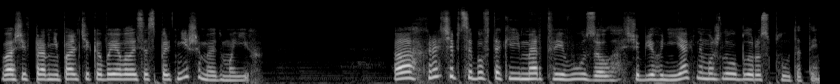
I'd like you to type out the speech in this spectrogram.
ваші вправні пальчики виявилися спритнішими від моїх. Ах, краще б це був такий мертвий вузол, щоб його ніяк неможливо було розплутати.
